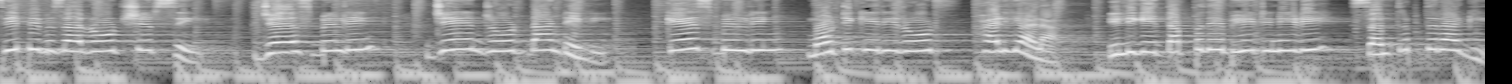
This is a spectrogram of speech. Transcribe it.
CP bazaar road, Sirsi. JS building, JN road, Dandeli. KS building, Motikeri road, Haliyal. ಇಲ್ಲಿಗೆ ತಪ್ಪದೇ ಭೇಟಿ ನೀಡಿ ಸಂತೃಪ್ತರಾಗಿ.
